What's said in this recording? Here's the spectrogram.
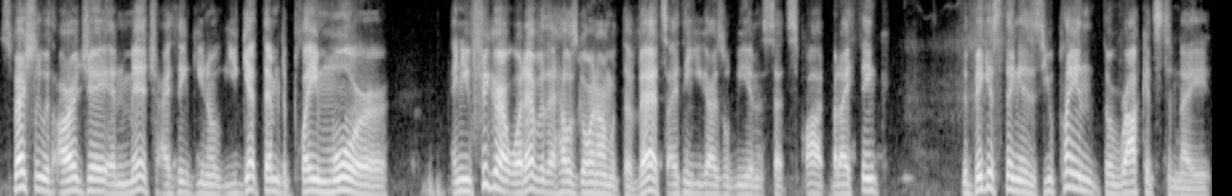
especially with RJ and Mitch, I think you know you get them to play more, and you figure out whatever the hell's going on with the vets. I think you guys will be in a set spot. But I think the biggest thing is you're playing the Rockets tonight,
